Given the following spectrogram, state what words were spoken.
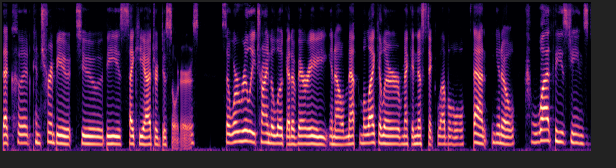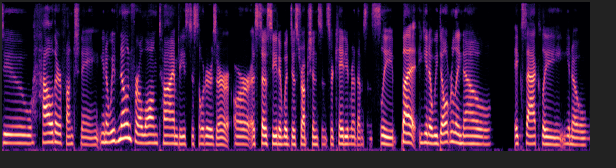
that could contribute to these psychiatric disorders? So we're really trying to look at a very, you know, molecular, mechanistic level at, you know, what these genes do, how they're functioning. You know, we've known for a long time these disorders are are associated with disruptions in circadian rhythms and sleep, but you know, we don't really know exactly, you know,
